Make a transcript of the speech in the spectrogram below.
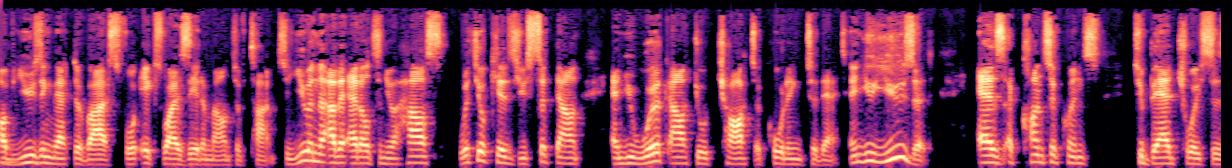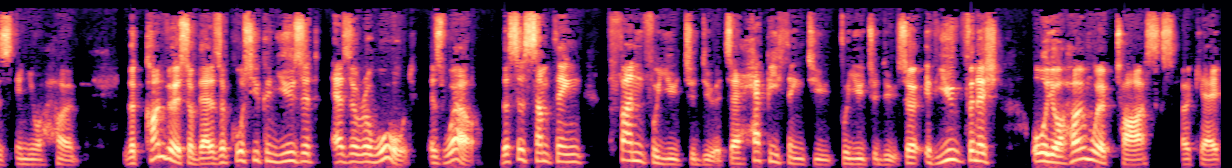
of using that device for xyz amount of time. So you and the other adults in your house with your kids you sit down and you work out your chart according to that. And you use it as a consequence to bad choices in your home the converse of that is, of course, you can use it as a reward as well. This is something fun for you to do. It's a happy thing to, for you to do. So if you finish all your homework tasks, okay,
